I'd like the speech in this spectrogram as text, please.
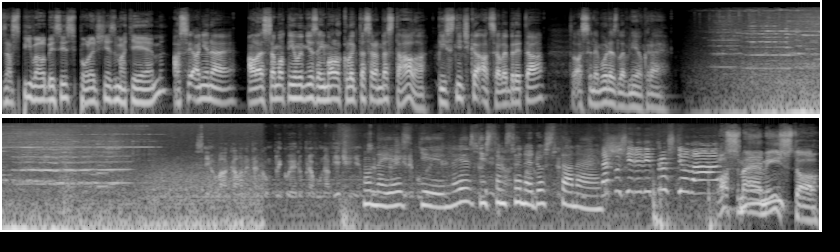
Zaspíval by si společně s Matějem? Asi ani ne, ale samotného by mě zajímalo, kolik ta sranda stála. Písnička a celebrita, to asi nebude z levného kraje. Sněhová kalamita komplikuje dopravu na většině No nejezdí, nejezdí, sem se nedostaneš. Tak už jede vyprošťovat. Osmé místo!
